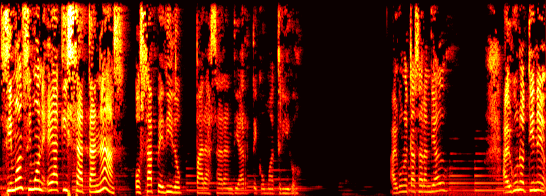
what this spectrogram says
Simón, Simón, he aquí Satanás os ha pedido para zarandearte como a trigo. ¿Alguno está zarandeado? ¿Alguno tiene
